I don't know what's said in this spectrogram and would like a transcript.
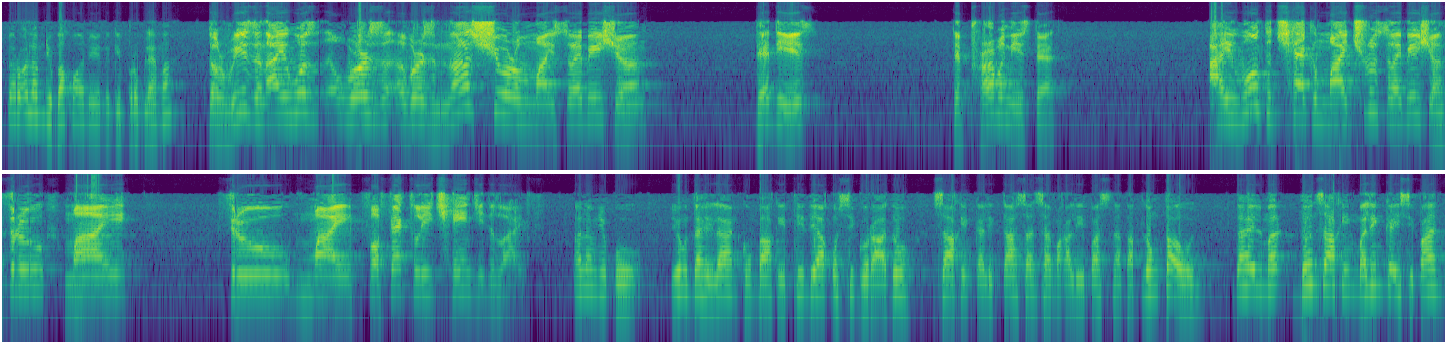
pero alam niyo ba kung ano yung naging problema? The reason I was was was not sure of my salvation, that is, the problem is that I want to check my true salvation through my through my perfectly changed life. Alam niyo po, yung dahilan kung bakit hindi ako sigurado sa aking kaligtasan sa makalipas na tatlong taon, dahil doon sa aking maling kaisipan,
